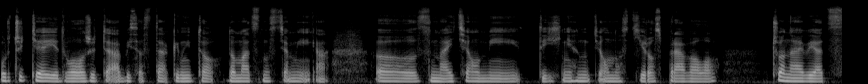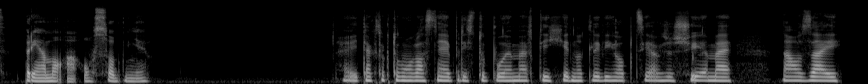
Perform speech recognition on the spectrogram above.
Určite je dôležité, aby sa s takýmito domácnosťami a e, s majiteľmi tých nehnuteľností rozprávalo čo najviac priamo a osobne. Hej, takto k tomu vlastne aj pristupujeme v tých jednotlivých obciach, že šijeme naozaj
